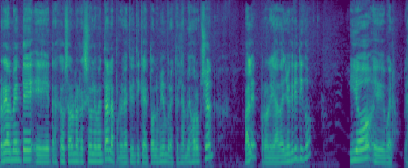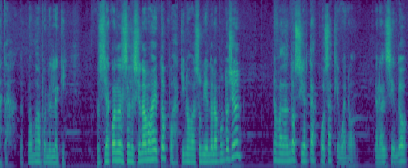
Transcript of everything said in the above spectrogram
Realmente, eh, tras causar una reacción elemental, la probabilidad crítica de todos los miembros, esta es la mejor opción. ¿Vale? Probabilidad de daño crítico. Y yo, eh, bueno, ya está. Vamos a ponerle aquí. Entonces ya cuando seleccionamos esto, pues aquí nos va subiendo la puntuación. Nos va dando ciertas cosas que, bueno, estarán siendo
